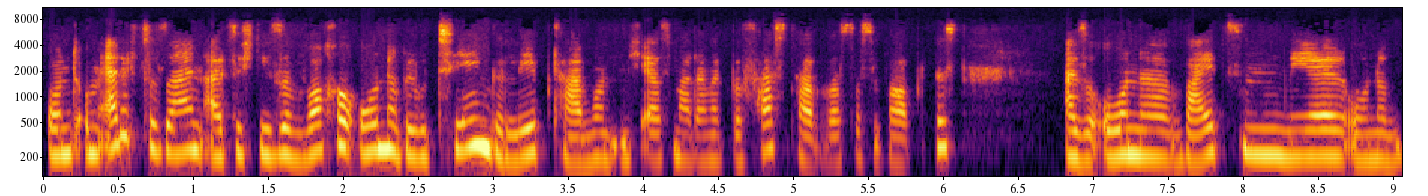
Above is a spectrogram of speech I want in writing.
Und um ehrlich zu sein, als ich diese Woche ohne Gluten gelebt habe und mich erstmal damit befasst habe, was das überhaupt ist, also ohne Weizenmehl, ohne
